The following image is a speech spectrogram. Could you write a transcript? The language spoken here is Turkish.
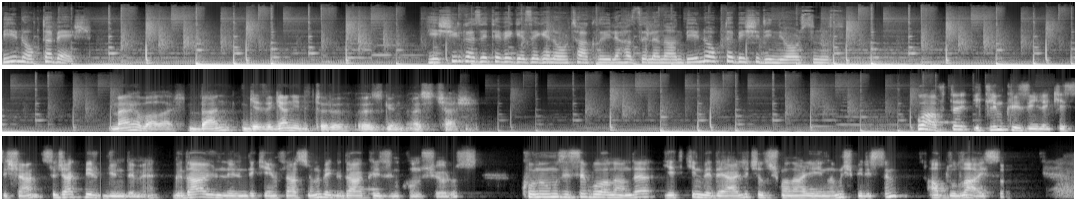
1.5 Yeşil Gazete ve Gezegen ortaklığıyla hazırlanan 1.5'i dinliyorsunuz. Merhabalar, ben Gezegen Editörü Özgün Özçer. Bu hafta iklim kriziyle kesişen sıcak bir gündemi, gıda ürünlerindeki enflasyonu ve gıda krizini konuşuyoruz. Konuğumuz ise bu alanda yetkin ve değerli çalışmalar yayınlamış bir isim Abdullah Aysu.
